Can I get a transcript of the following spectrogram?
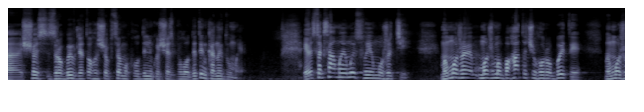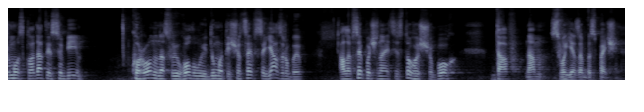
е, щось зробив для того, щоб в цьому холодильнику щось було? Дитинка не думає. І ось так само і ми в своєму житті. Ми може, можемо багато чого робити, ми можемо складати собі корону на свою голову і думати, що це все я зробив, але все починається з того, що Бог дав нам своє забезпечення.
